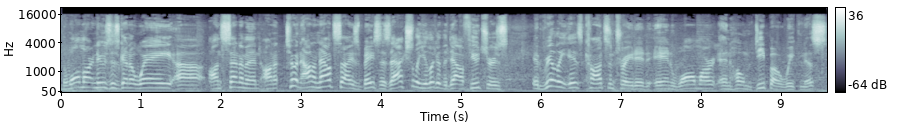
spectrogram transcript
The Walmart news is going to weigh uh, on sentiment on, a, to an, on an outsized basis. Actually, you look at the Dow futures, it really is concentrated in Walmart and Home Depot weakness.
